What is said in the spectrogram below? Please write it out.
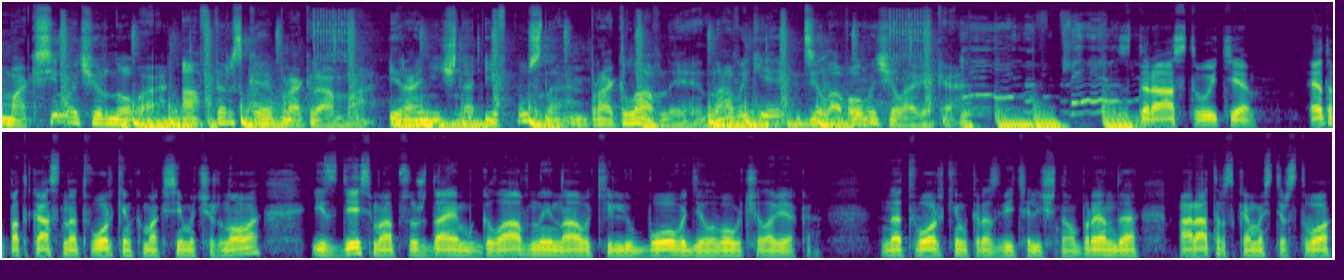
Максима Чернова. Авторская программа. Иронично и вкусно про главные навыки делового человека. Здравствуйте! Это подкаст «Нетворкинг» Максима Чернова, и здесь мы обсуждаем главные навыки любого делового человека нетворкинг, развитие личного бренда, ораторское мастерство,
